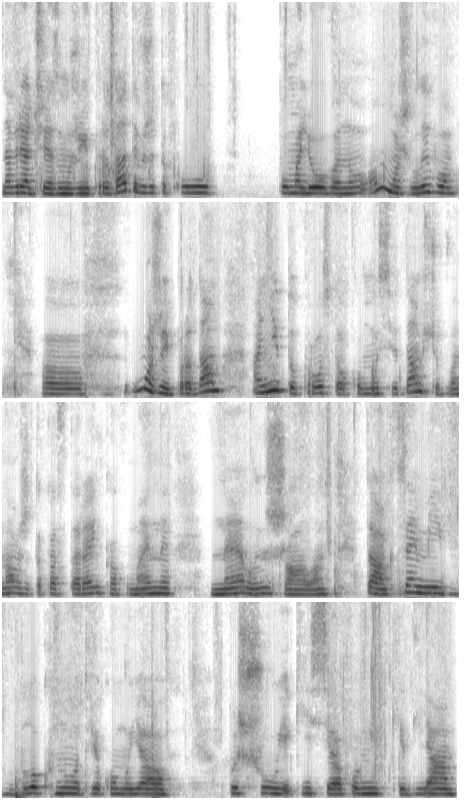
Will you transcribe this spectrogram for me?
навряд чи я зможу її продати вже таку помальовану, а можливо, може і продам, а ні, то просто комусь віддам, щоб вона вже така старенька в мене не лежала. Так, це мій блокнот, в якому я пишу якісь помітки для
